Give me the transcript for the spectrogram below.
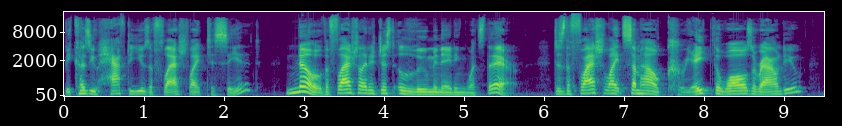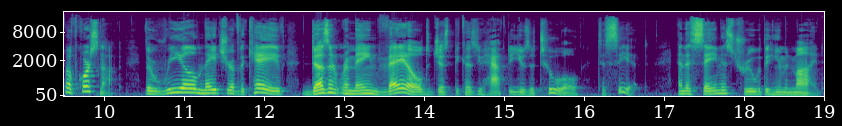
because you have to use a flashlight to see it? No, the flashlight is just illuminating what's there. Does the flashlight somehow create the walls around you? No, of course not the real nature of the cave doesn't remain veiled just because you have to use a tool to see it. And the same is true with the human mind.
